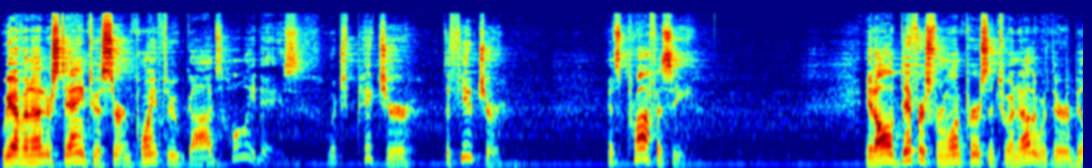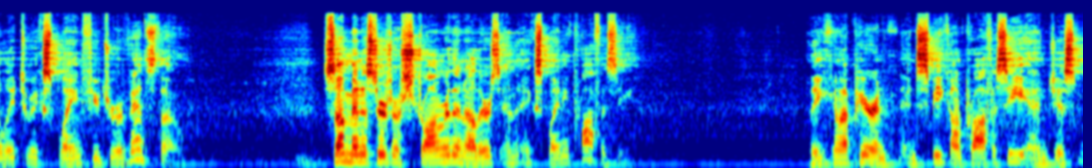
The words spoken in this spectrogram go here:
We have an understanding to a certain point through God's holy days, which picture the future. It's prophecy. It all differs from one person to another with their ability to explain future events, though. Some ministers are stronger than others in explaining prophecy. They can come up here and, and speak on prophecy and just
